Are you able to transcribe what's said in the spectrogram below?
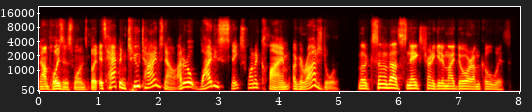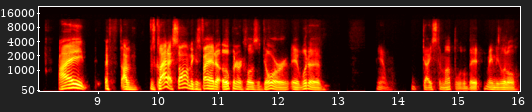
non-poisonous ones, but it's happened two times now. I don't know why do snakes want to climb a garage door. Look, something about snakes trying to get in my door, I'm cool with. I I was glad I saw him because if I had to open or close the door, it would have, you know, diced him up a little bit, maybe a little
